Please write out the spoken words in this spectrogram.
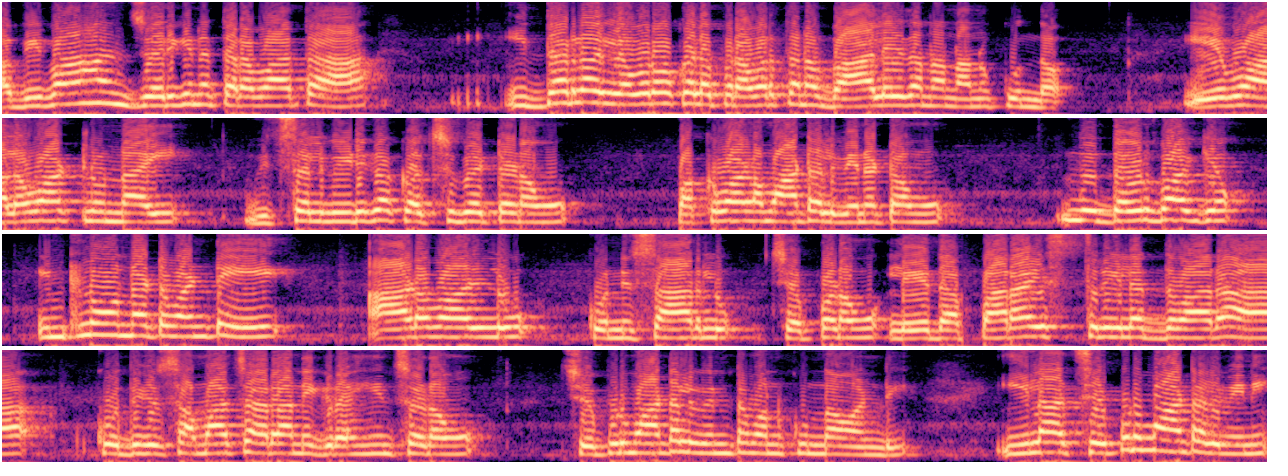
ఆ వివాహం జరిగిన తర్వాత ఇద్దరిలో ఎవరో ఒకళ్ళ ప్రవర్తన బాగాలేదని అనుకుందాం. ఏవో అలవాట్లున్నాయి విచ్చలవిడిగా ఖర్చు పెట్టడము పక్క వాళ్ళ మాటలు వినటము దౌర్భాగ్యం. ఇంట్లో ఉన్నటువంటి ఆడవాళ్ళు కొన్నిసార్లు చెప్పడం లేదా పరాయి స్త్రీల ద్వారా కొద్దిగా సమాచారాన్ని గ్రహించడం చెప్పుడు మాటలు వినటం అనుకుందామండి. ఇలా చెప్పుడు మాటలు విని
